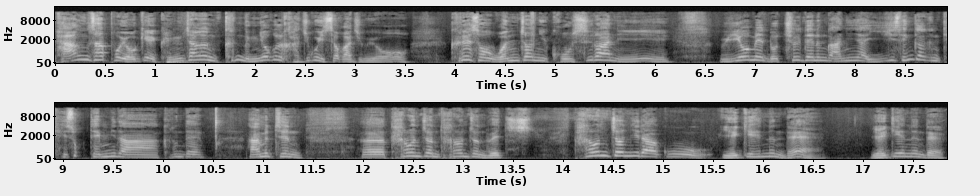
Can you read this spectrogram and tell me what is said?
방사포 여기에 굉장한 큰 능력을 가지고 있어가지고요. 그래서 원전이 고스란히 위험에 노출되는 거 아니냐 이 생각은 계속 됩니다. 그런데 아무튼 어, 탈원전 탈원전 왜 탈원전이라고 얘기했는데 얘기했는데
